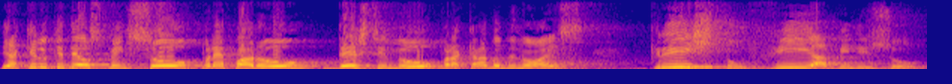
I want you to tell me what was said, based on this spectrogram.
E aquilo que Deus pensou, preparou, destinou para cada um de nós, Cristo viabilizou,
